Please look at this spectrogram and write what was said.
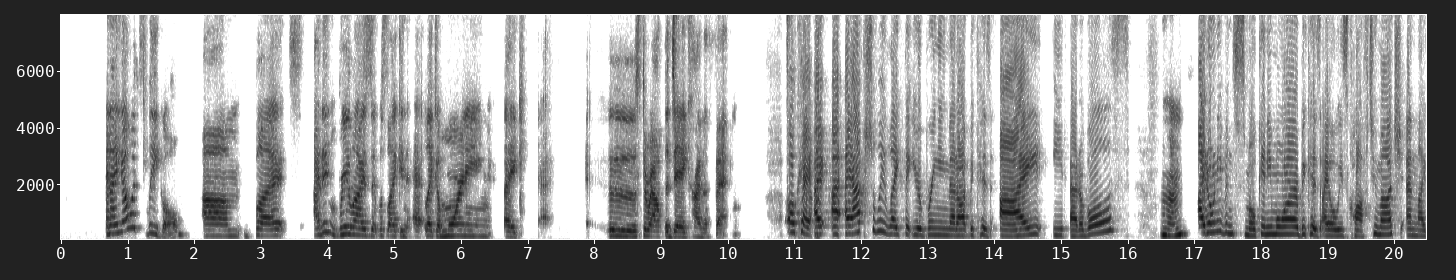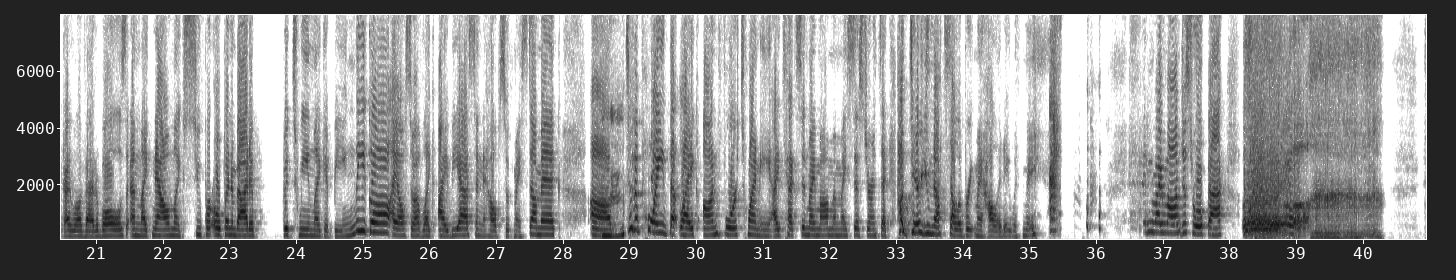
and I know it's legal. Um, but I didn't realize it was like an, like a morning, like uh, throughout the day kind of thing. Okay, I, I actually like that you're bringing that up because I eat edibles. Mm-hmm. I don't even smoke anymore because I always cough too much and like I love edibles and like now I'm like super open about it between like it being legal. I also have like IBS and it helps with my stomach. Um, mm-hmm. to the point that like on 420 I texted my mom and my sister and said, "How dare you not celebrate my holiday with me?" and my mom just wrote back,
